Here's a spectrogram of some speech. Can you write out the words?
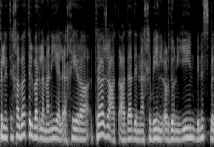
في الانتخابات البرلمانية الأخيرة تراجعت أعداد الناخبين الأردنيين بنسبة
